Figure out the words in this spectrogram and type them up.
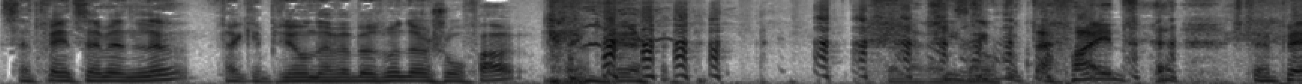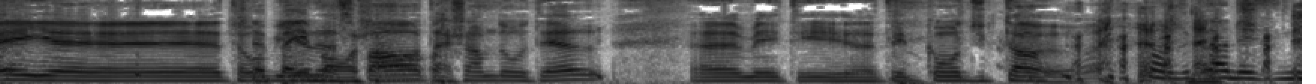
cette fin de semaine-là. Fait que puis on avait besoin d'un chauffeur. Fait que, J'ai dit pour ta fête, je te paye euh, ton billet paye de sport, char. ta chambre d'hôtel, euh, mais t'es euh, t'es le conducteur. Conducteur désigné.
